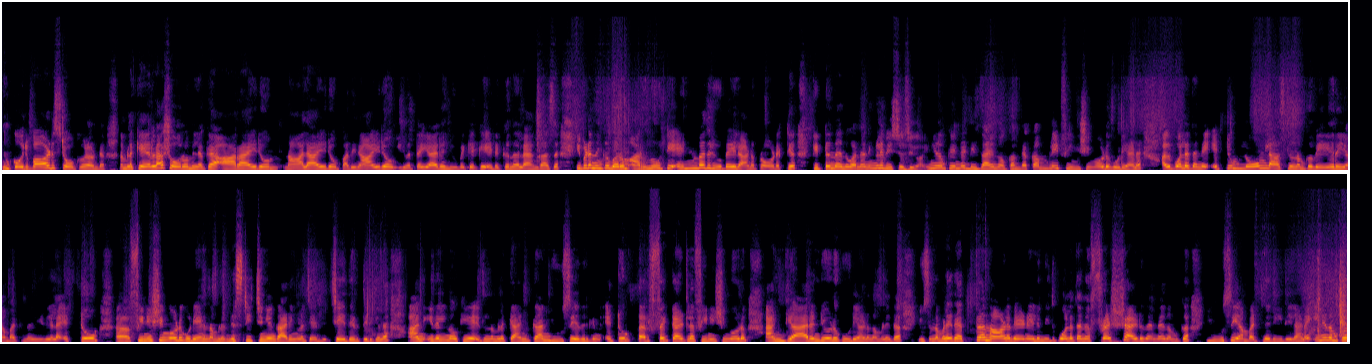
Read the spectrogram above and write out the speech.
നമുക്ക് ഒരുപാട് സ്റ്റോക്കുകളുണ്ട്. നമ്മളെ കേരള ഷോറൂമിലൊക്കെ ആറായിരവും നാലായിരവും പതിനായിരവും ഇരുപത്തയ്യായിരം രൂപയ്ക്കൊക്കെ എടുക്കുന്ന ലെഹങ്കാസ് ഇവിടെ നിങ്ങൾക്ക് വെറും അറുന്നൂറ്റി എൺപത് രൂപയിലാണ് പ്രോഡക്റ്റ് കിട്ടുന്നതെന്ന് പറഞ്ഞാൽ നിങ്ങൾ വിശ്വസിക്കുക. ഇനി നമുക്ക് ഇതിന്റെ ഡിസൈൻ നോക്കാം. ദ കംപ്ലീറ്റ് ഫിനിഷിങ്ങോട് കൂടിയാണ്. അതുപോലെ തന്നെ ഏറ്റവും ലോങ് ലാസ്റ്റിൽ നമുക്ക് വെയർ ചെയ്യാൻ പറ്റുന്ന രീതിയിലുള്ള ഏറ്റവും ഫിനിഷിങ്ങോട് കൂടിയാണ് നമ്മളിതിന്റെ സ്റ്റിച്ചിങ്ങും കാര്യങ്ങളും ചെയ്ത് ചെയ്തെടുത്തിരിക്കുന്നത്. ആൻഡ് ഇതിൽ നോക്കിയ ഇതിൽ നമ്മൾ ക്യാൻ ക്യാൻ യൂസ് ചെയ്തിരിക്കുന്ന ഏറ്റവും പെർഫെക്റ്റ് ആയിട്ടുള്ള ഫിനിഷിങ്ങോടും ആൻഡ് ഗ്യാരണ്ടിയോട് കൂടിയാണ് നമ്മളിത് യൂസ് ചെയ്യുന്നത്. നമ്മളിത് എത്ര നാൾ വേണേലും ഇതുപോലെ തന്നെ ഫ്രഷ് ആയിട്ട് തന്നെ നമുക്ക് യൂസ് ചെയ്യാൻ പറ്റുന്ന രീതിയിലാണ്. ഇനി നമുക്ക്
